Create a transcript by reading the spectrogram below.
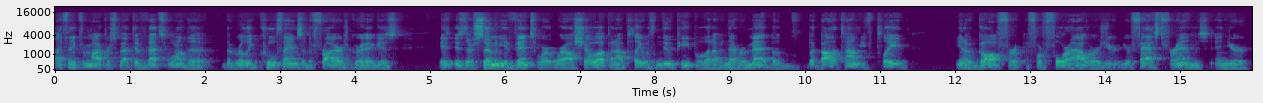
I think from my perspective, that's one of the the really cool things of the Friars, Greg, is is, is there's so many events where, where I'll show up and I play with new people that I've never met, but but by the time you've played, you know, golf for for four hours, you're you're fast friends and you're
